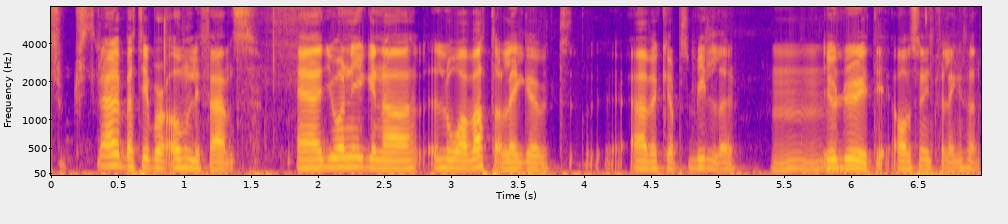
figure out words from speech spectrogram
subscriba till vår Onlyfans. Eh, Johan Nygren har lovat att lägga ut överkroppsbilder. Mm. Gjorde du det i ett avsnitt för länge sedan?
